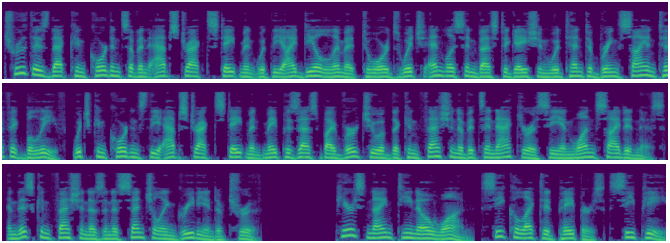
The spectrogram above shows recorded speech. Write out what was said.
Truth is that concordance of an abstract statement with the ideal limit towards which endless investigation would tend to bring scientific belief, which concordance the abstract statement may possess by virtue of the confession of its inaccuracy and one-sidedness, and this confession is an essential ingredient of truth. Peirce 1901, see Collected Papers cp.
